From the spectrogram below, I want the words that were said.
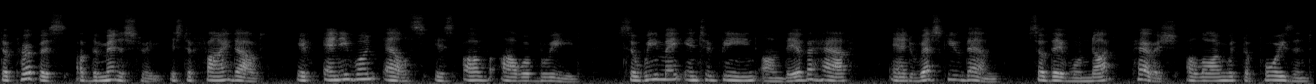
The purpose of the ministry is to find out if anyone else is of our breed, so we may intervene on their behalf and rescue them so they will not perish along with the poisoned,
